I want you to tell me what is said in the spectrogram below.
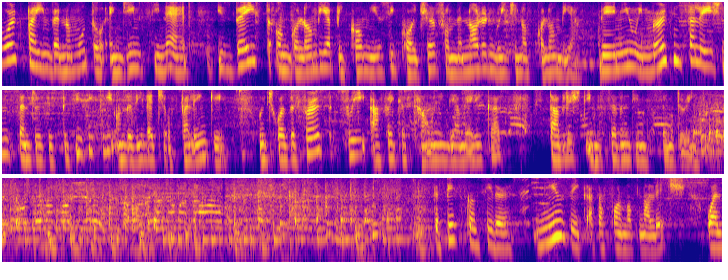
Work by Invernomuto and Jim C. Nedd is based on Colombia Picó music culture from the northern region of Colombia. The new immersive installation centers specifically on the village of Palenque, which was the first free Africa town in the Americas, established in the 17th century. Piece considers music as a form of knowledge, while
